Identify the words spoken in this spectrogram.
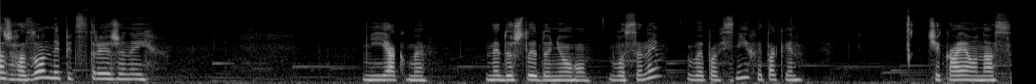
Наш газон не підстрижений. Ніяк ми не дійшли до нього восени, випав сніг, і так він чекає у нас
